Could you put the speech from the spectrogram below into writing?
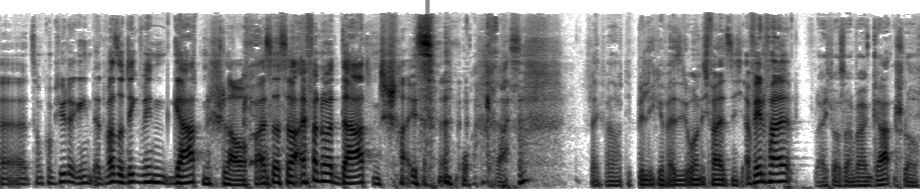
äh, zum Computer ging, das war so dick wie ein Gartenschlauch. Weißt du, das war einfach nur Datenscheiße. Oh, krass. Vielleicht war es auch die billige Version, ich weiß nicht. Auf jeden Fall Vielleicht war es einfach ein Gartenschlauch.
